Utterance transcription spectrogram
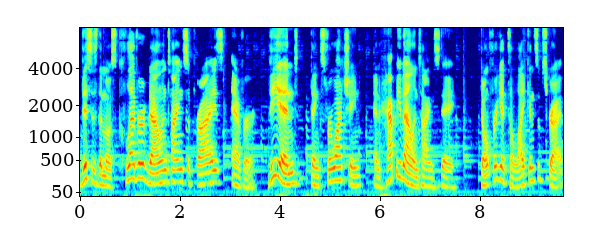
This is the most clever Valentine surprise ever. The end. Thanks for watching, and happy Valentine's Day. Don't forget to like and subscribe.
